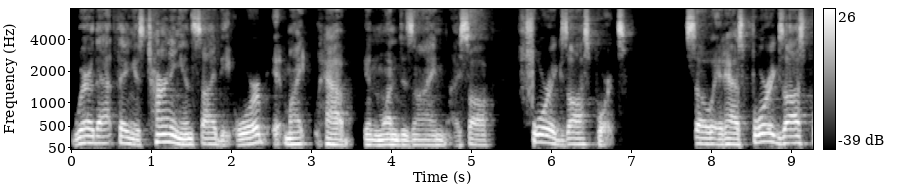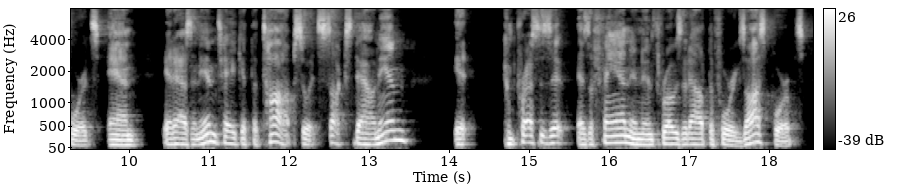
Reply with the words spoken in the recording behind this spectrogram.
where that thing is turning inside the orb, it might have in one design, I saw four exhaust ports. So it has four exhaust ports and it has an intake at the top. So it sucks down in, it compresses it as a fan and then throws it out the four exhaust ports.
